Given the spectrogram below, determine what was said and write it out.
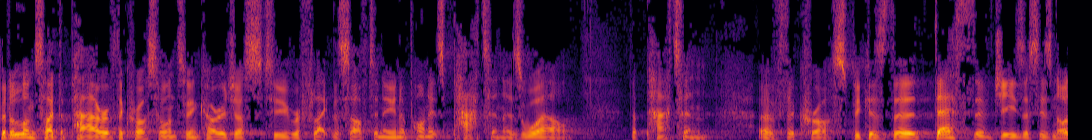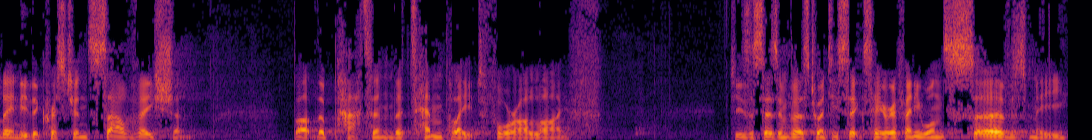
But alongside the power of the cross, I want to encourage us to reflect this afternoon upon its pattern as well. The pattern of the cross. Because the death of Jesus is not only the Christian salvation, but the pattern, the template for our life. Jesus says in verse 26 here if anyone serves me,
